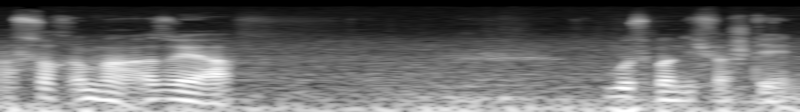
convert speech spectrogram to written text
was auch immer. Also ja, muss man nicht verstehen.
